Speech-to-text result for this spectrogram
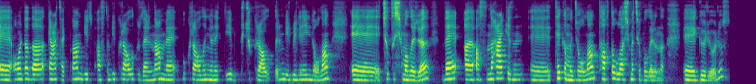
Eee, orada da gerçekten bir aslında bir krallık üzerinden ve bu krallığın yönettiği küçük krallıkların birbirleriyle olan, eee, çatışmaları ve, aaa, aslında herkesin, eee, tek amacı olan tahta ulaşma çabalarını, eee, görüyoruz.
